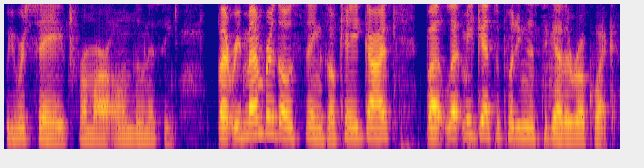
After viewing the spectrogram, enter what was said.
We were saved from our own lunacy. But remember those things, okay, guys? But let me get to putting this together real quick.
